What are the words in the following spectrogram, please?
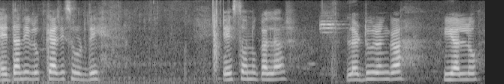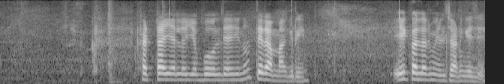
ਇਦਾਂ ਦੀ ਲੁੱਕ ਹੈ ਜੀ ਸੂਟ ਦੀ। ਇਸ ਤੁਹਾਨੂੰ ਕਲਰ ਲੱਡੂ ਰੰਗਾ ਯੈਲੋ ਖੱਟਾ ਯੈਲੋ ਜੋ ਬੋਲਦੇ ਆ ਜਿਹਨੂੰ ਤੇ ਰਾਮਾ ਗ੍ਰੀਨ ਇਹ ਕਲਰ ਮਿਲ ਜਾਣਗੇ ਜੀ।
